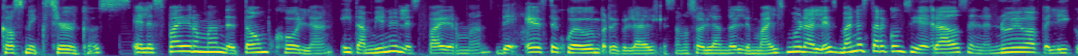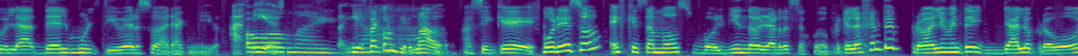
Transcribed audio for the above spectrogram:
Cosmic Circus, el Spider-Man de Tom Holland y también el Spider-Man de este juego en particular, el que estamos hablando, el de Miles Morales, van a estar considerados en la nueva película del multiverso arácnido. Así es. Oh my Y está God. confirmado. Así que por eso es que estamos volviendo a hablar de este juego. Porque la gente probablemente ya lo probó.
